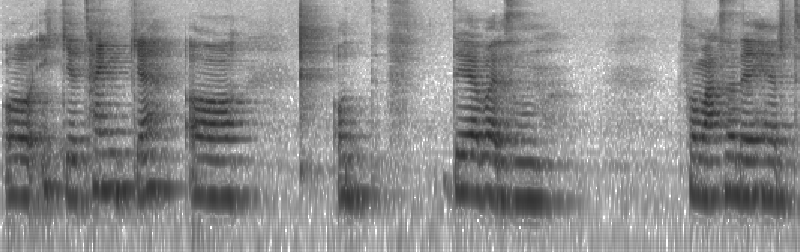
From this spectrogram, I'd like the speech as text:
Og ikke tenker. Og, og det er bare sånn For meg så er det helt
